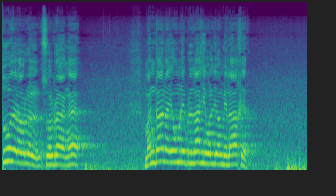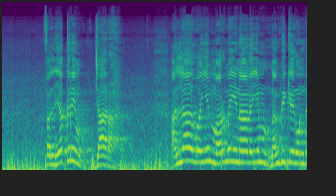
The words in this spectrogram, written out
தூதர் அவர்கள் சொல்கிறாங்க மன்கான யோமனி பில்லாஹி ஒல் யோமில் ஆஹிர் ஃபல் யக்ரிம் ஜாரா அல்லாஹுவையும் மறுமையினாலையும் நம்பிக்கை கொண்ட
